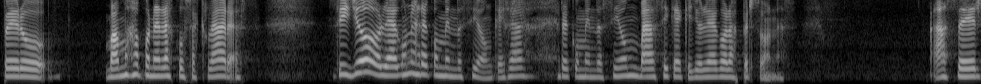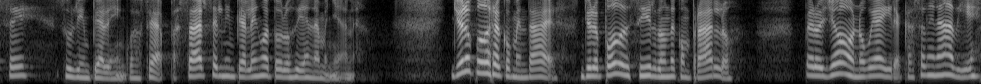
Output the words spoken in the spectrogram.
pero vamos a poner las cosas claras. Si yo le hago una recomendación, que es la recomendación básica que yo le hago a las personas, hacerse su limpia lengua, o sea, pasarse el limpia lengua todos los días en la mañana. Yo le puedo recomendar, yo le puedo decir dónde comprarlo, pero yo no voy a ir a casa de nadie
